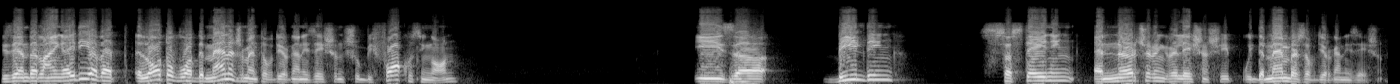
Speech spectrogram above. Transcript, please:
is the underlying idea that a lot of what the management of the organization should be focusing on is uh, building, sustaining, and nurturing relationship with the members of the organization.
